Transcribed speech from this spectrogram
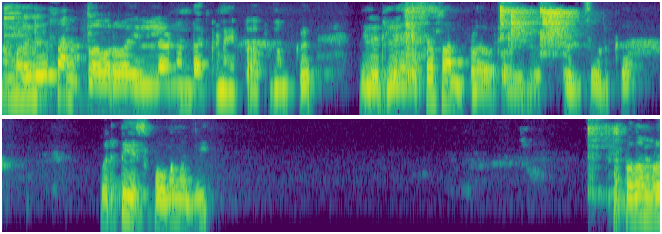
നമ്മളിത് സൺഫ്ലവർ ഓയിലാണ് ഉണ്ടാക്കണേ കേട്ടോ. അപ്പം നമുക്ക് ഇതിലൊരു ലേശം സൺഫ്ലവർ ഓയിൽ ഒഴിച്ചു കൊടുക്കുക ഒരു ടീസ്പൂണ് മതി. അപ്പോൾ നമ്മൾ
